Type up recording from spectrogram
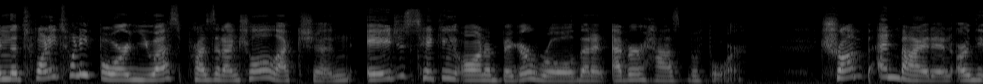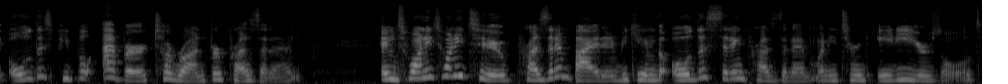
In the 2024 US presidential election, age is taking on a bigger role than it ever has before. Trump and Biden are the oldest people ever to run for president. In 2022, President Biden became the oldest sitting president when he turned 80 years old.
